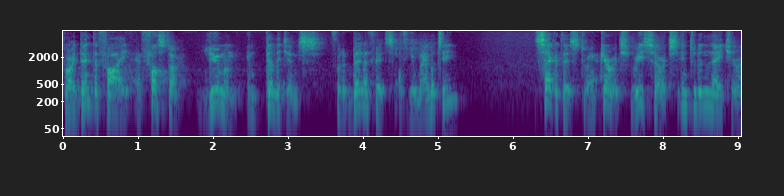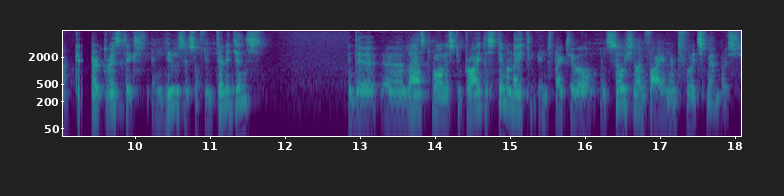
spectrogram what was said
to identify and foster human intelligence for the benefits of humanity. Second is to encourage research into the nature, characteristics and uses of intelligence. And the uh, last one is to provide a stimulating intellectual and social environment for its members.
